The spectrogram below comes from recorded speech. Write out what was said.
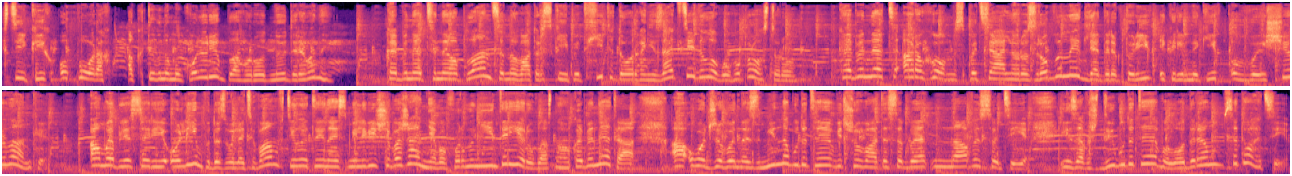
стійких опорах, активному кольорі благородної деревини. Кабінет Неоплан це новаторський підхід до організації ділового простору. Кабінет Аргом спеціально розроблений для директорів і керівників вищої ланки. А меблі серії Олімп дозволять вам втілити найсміливіші бажання в оформленні інтер'єру власного кабінета. А отже, ви незмінно будете відчувати себе на висоті і завжди будете володарем ситуації.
